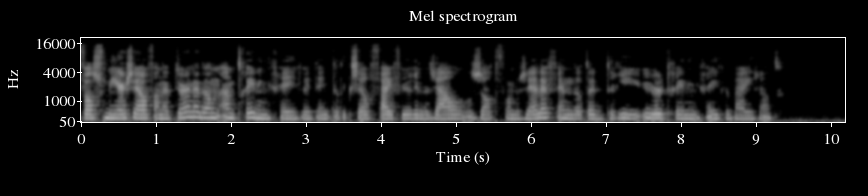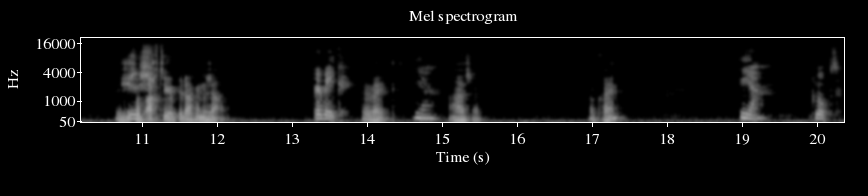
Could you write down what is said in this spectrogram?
was meer zelf aan het turnen dan aan training geven. Ik denk dat ik zelf vijf uur in de zaal zat voor mezelf. En dat er drie uur training geven bij zat. Dus je stond Dus- acht uur per dag in de zaal, Per week. per week. Ja. Ah, zo. Oké. Ja, klopt.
